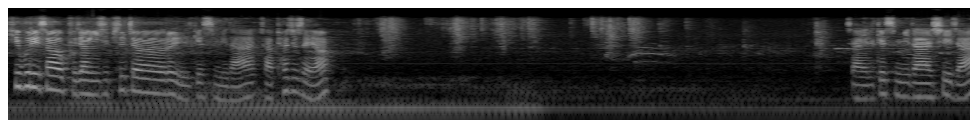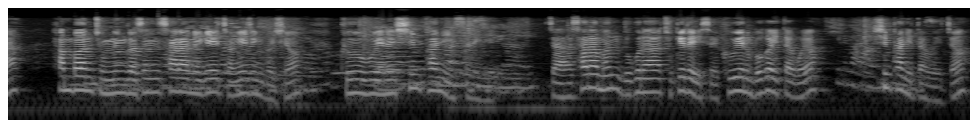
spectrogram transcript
히브리서 9장 27절을 읽겠습니다. 자, 펴주세요. 자, 읽겠습니다. 시작. 한 번 죽는 것은 사람에게 정해진 것이요. 그 후에는 심판이 있으리니. 자, 사람은 누구나 죽게 돼 있어요. 그 후에는 뭐가 있다고요? 심판이 있다고 했죠.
